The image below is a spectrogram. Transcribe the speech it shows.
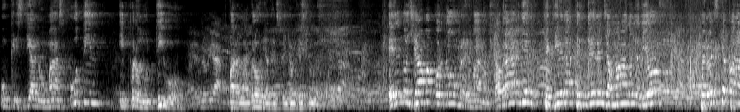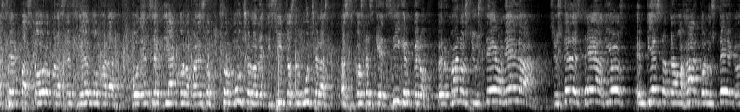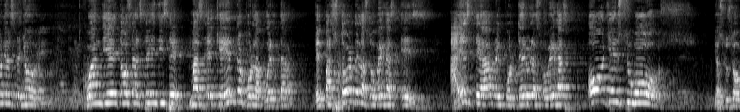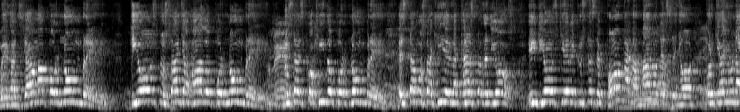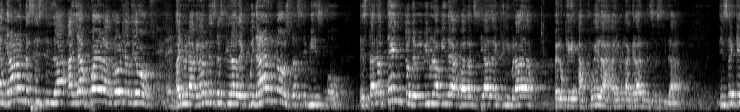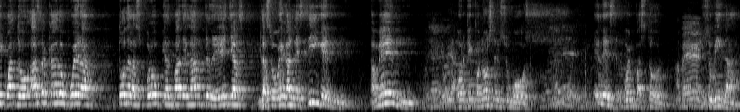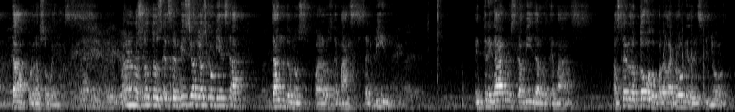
un cristiano más útil y productivo para la gloria del Señor Jesús. Él nos llama por nombre, hermanos. Habrá alguien que quiera atender el llamado de Dios. Pero es que para ser pastor o para ser siervo, para poder ser diácono, para eso son muchos los requisitos, son muchas las, cosas que exigen. Pero, pero hermanos, si usted anhela, si usted desea, Dios empieza a trabajar con usted, gloria al Señor. Juan 10, 2 al 6 dice, mas el que entra por la puerta, el pastor de las ovejas es. A este abre el portero y las ovejas oyen su voz. Y a sus ovejas llama por nombre. Dios nos ha llamado por nombre. Nos ha escogido por nombre. Estamos aquí en la casa de Dios. Y Dios quiere que usted se ponga en las manos del Señor. Porque hay una gran necesidad allá afuera, gloria a Dios. Hay una gran necesidad de cuidarnos a sí mismo. De estar atentos, de vivir una vida balanceada, equilibrada. Pero que afuera hay una gran necesidad. Dice que cuando ha sacado fuera todas las propias, va delante de ellas y las ovejas le siguen. Amén. Porque conocen su voz. Él es el buen pastor. Su vida da por las ovejas. Bueno, nosotros el servicio a Dios comienza dándonos para los demás, servir, entregar nuestra vida a los demás, hacerlo todo para la gloria del Señor.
